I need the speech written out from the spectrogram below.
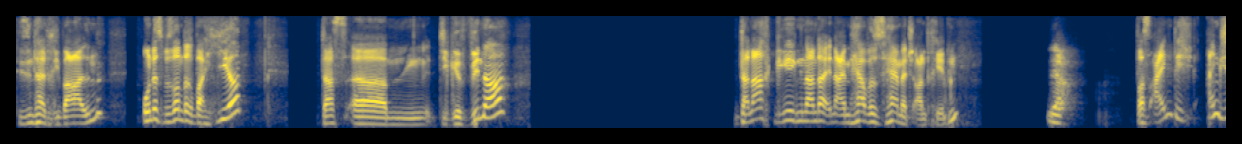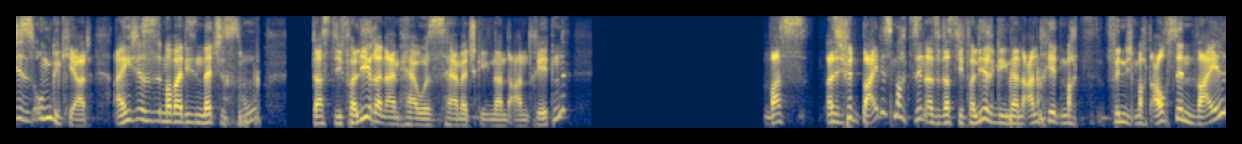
Die sind halt Rivalen. Und das Besondere war hier, dass ähm, die Gewinner danach gegeneinander in einem Hair vs. Hair Match antreten. Ja. Was eigentlich, eigentlich ist es umgekehrt. Eigentlich ist es immer bei diesen Matches so, dass die Verlierer in einem Hair vs. Hair Match gegeneinander antreten. Was, also ich finde, beides macht Sinn. Also, dass die Verlierer gegeneinander antreten, macht, finde ich, macht auch Sinn, weil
